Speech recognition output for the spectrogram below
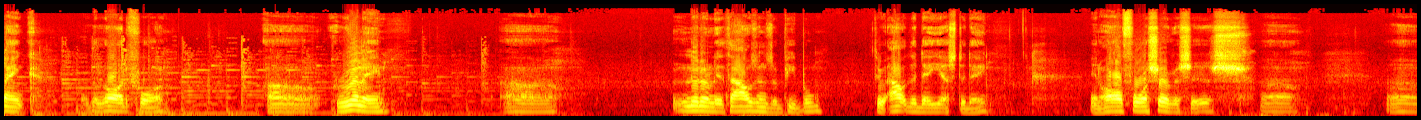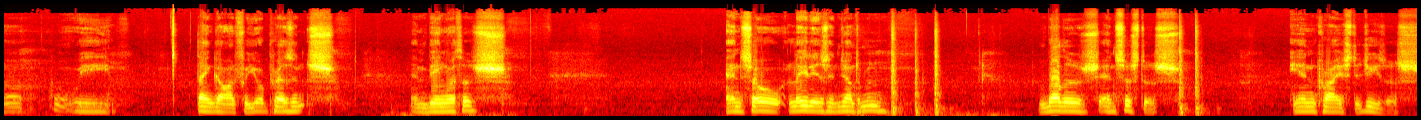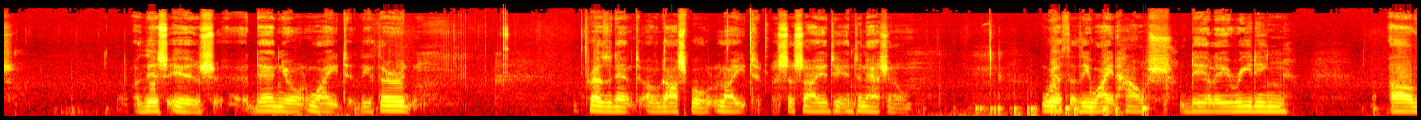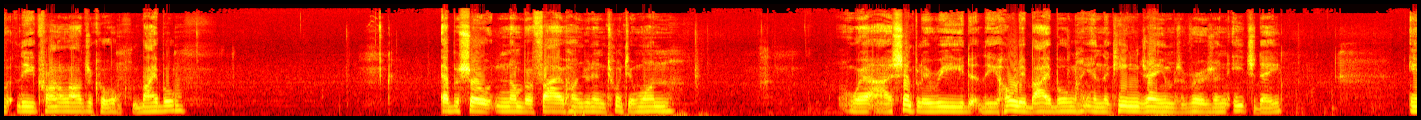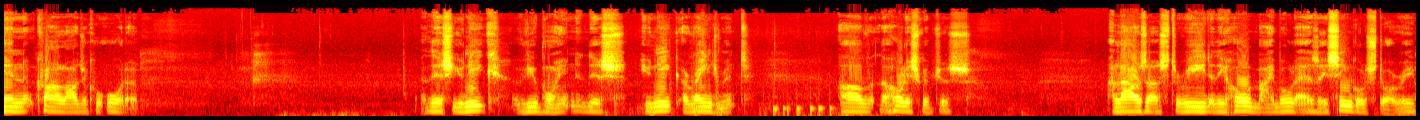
thank the Lord for uh, really uh, literally thousands of people throughout the day yesterday in all four services. Uh, uh, we thank God for your presence and being with us. And so, ladies and gentlemen, brothers and sisters in Christ Jesus, this is Daniel Whyte, the third president of Gospel Light Society International, with the Whyte House daily reading of the chronological Bible, episode number 521 where I simply read the Holy Bible in the King James Version each day in chronological order. This unique viewpoint, this unique arrangement of the Holy Scriptures allows us to read the whole Bible as a single story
